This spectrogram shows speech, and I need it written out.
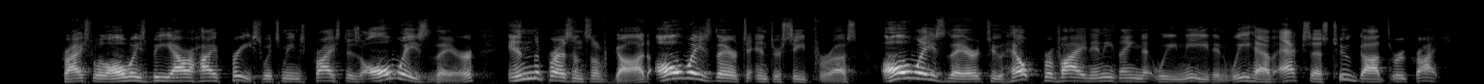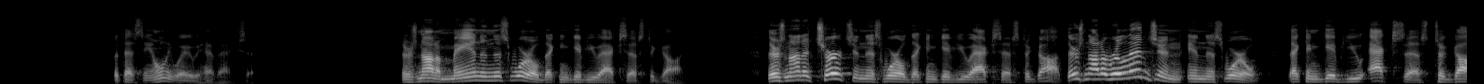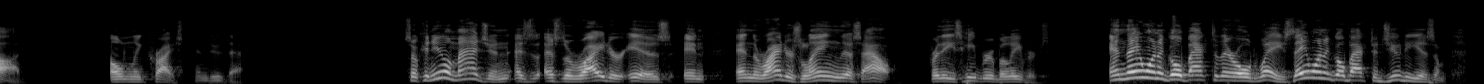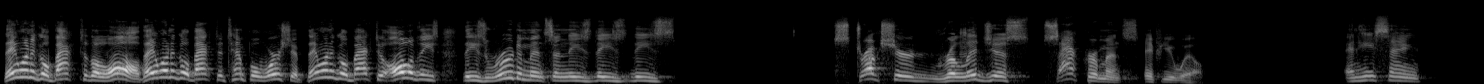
Christ will always be our high priest, which means Christ is always there in the presence of God, always there to intercede for us, always there to help provide anything that we need, and we have access to God through Christ. But that's the only way we have access. There's not a man in this world that can give you access to God. There's not a church in this world that can give you access to God. There's not a religion in this world that can give you access to God. Only Christ can do that. So, can you imagine, as, as the writer is, and, and the writer's laying this out for these Hebrew believers? And they want to go back to their old ways. They want to go back to Judaism. They want to go back to the law. They want to go back to temple worship. They want to go back to all of these, these rudiments and these, these, these structured religious sacraments, if you will. And he's saying,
